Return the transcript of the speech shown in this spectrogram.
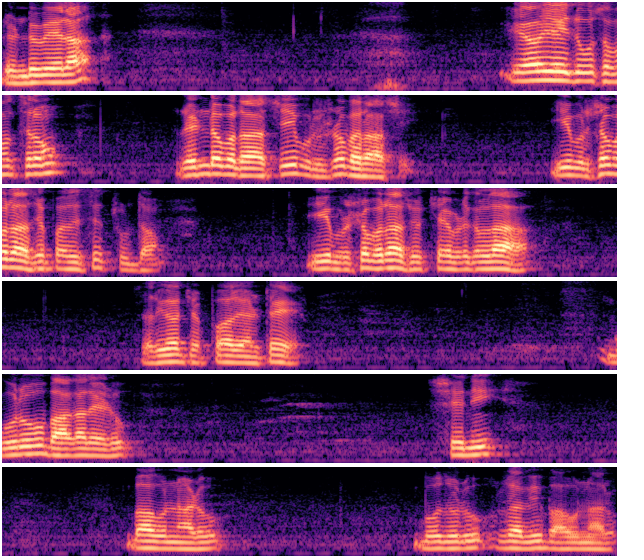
రెండు వేల ఇరవై ఐదవ సంవత్సరం రెండవ రాశి వృషభ రాశి. ఈ వృషభ రాశి పరిస్థితి చూద్దాం. ఈ వృషభ రాశి వచ్చేప్పటికల్లా సరిగా చెప్పాలి అంటే గురువు బాగాలేడు. శని బాగున్నాడు. బుధుడు రవి బాగున్నారు.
